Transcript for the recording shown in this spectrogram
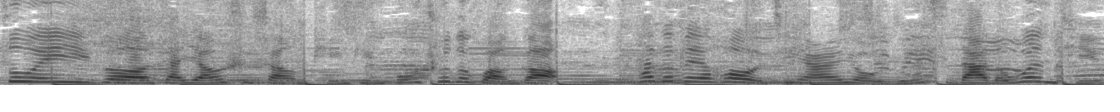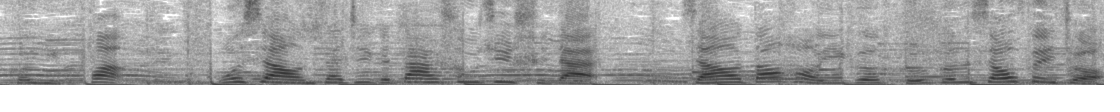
作为一个在央视上频频播出的广告，它的背后竟然有如此大的问题和隐患。我想，在这个大数据时代，想要当好一个合格的消费者，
